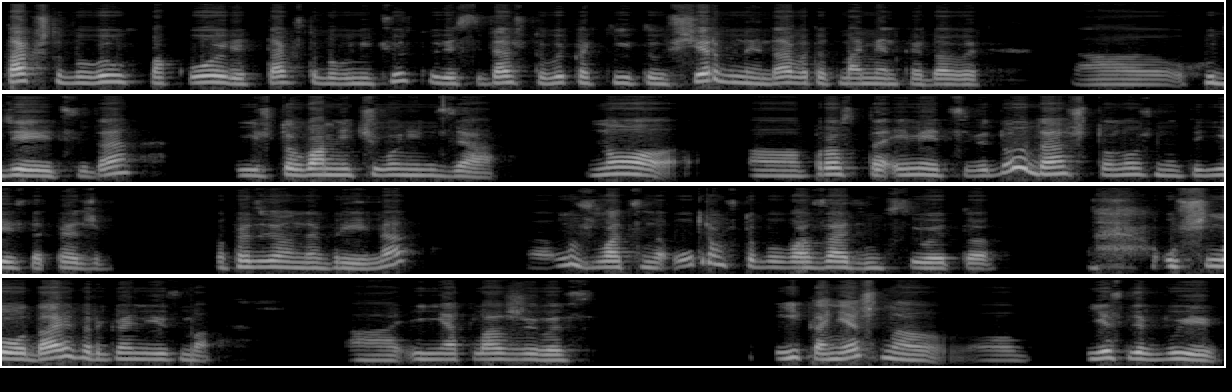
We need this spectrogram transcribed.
так, чтобы вы успокоились, так, чтобы вы не чувствовали себя, что вы какие-то ущербные, да, в этот момент, когда вы а, худеете, да, и что вам ничего нельзя. Но а, просто имейте в виду, да, что нужно это есть, опять же, в определенное время, а, ну, желательно утром, чтобы у вас за день все это ушло, да, из организма а, и не отложилось. И, конечно, а, если вы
